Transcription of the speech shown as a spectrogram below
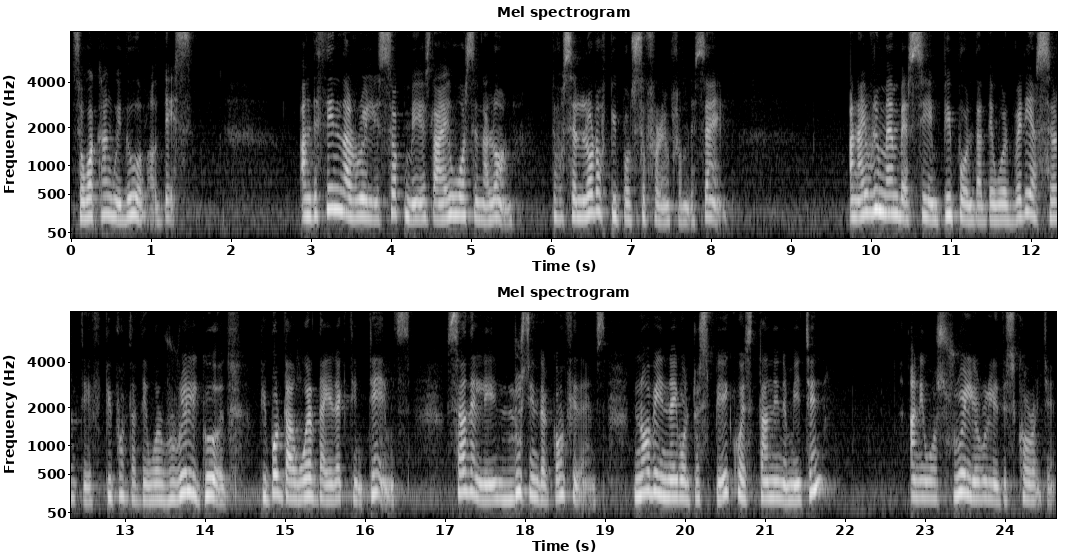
So what can we do about this? And the thing that really shocked me is that I wasn't alone. There was a lot of people suffering from the same. And I remember seeing people that they were very assertive, people that they were really good, people that were directing teams, suddenly losing their confidence, not being able to speak or stand in a meeting. And it was really, really discouraging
